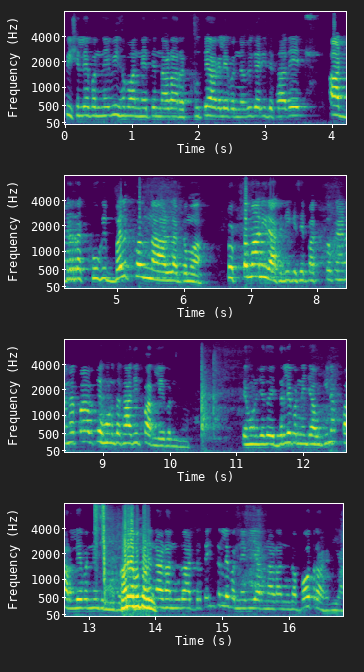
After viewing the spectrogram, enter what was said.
ਪਿਛਲੇ ਬੰਨੇ ਵੀ ਹਵਾਨੇ ਤੇ ਨਾੜਾਂ ਰੱਖੂ ਤੇ ਅਗਲੇ ਬੰਨੇ ਵੀ ਗਰੀ ਦਿਖਾ ਦੇ। ਆਰਡਰ ਰੱਖੂਗੀ ਬਿਲਕੁਲ ਨਾਲ ਲੱਗਵਾ ਟੁੱਟਵਾ ਨਹੀਂ ਰੱਖਦੀ ਕਿਸੇ ਪੱਖ ਤੋਂ ਕਹਿਣ ਦਾ ਭਾਵ ਤੇ ਹੁਣ ਦਿਖਾ ਦੀ ਪਰਲੇ ਬੰਨੇ ਤੇ ਹੁਣ ਜਦੋਂ ਇਧਰਲੇ ਬੰਨੇ ਜਾਊਗੀ ਨਾ ਪਰਲੇ ਬੰਨੇ ਦੀ। ਨਾੜਾ ਨੂੜਾ ਆਰਡਰ ਤੇ ਇਧਰਲੇ ਬੰਨੇ ਵੀ ਯਾਰ ਨਾੜਾ ਨੂੜਾ ਬਹੁਤ ਰੱਖਦੀ ਆ।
